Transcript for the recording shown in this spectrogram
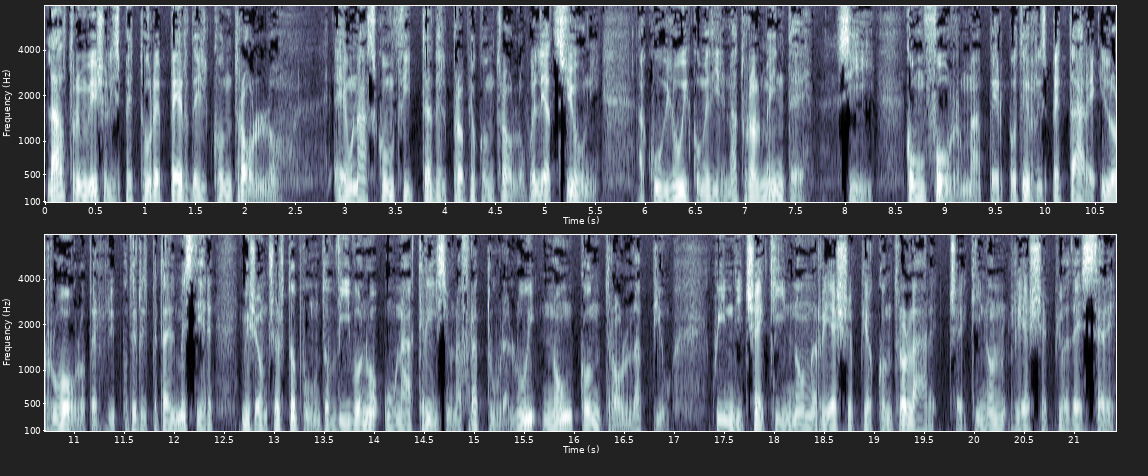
L'altro invece, l'ispettore, perde il controllo, è una sconfitta del proprio controllo, quelle azioni a cui lui, come dire, naturalmente si conforma per poter rispettare il ruolo, per poter rispettare il mestiere, invece a un certo punto vivono una crisi, una frattura. Lui non controlla più. Quindi c'è chi non riesce più a controllare, c'è chi non riesce più ad essere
